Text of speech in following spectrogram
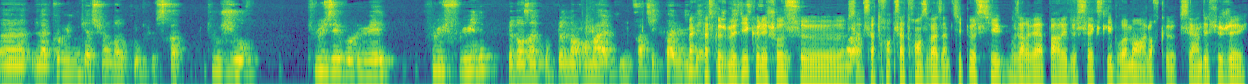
euh, la communication dans le couple sera toujours plus évoluée, plus fluide que dans un couple normal qui ne pratique pas le Ben, parce que je me dis que les choses, Voilà. ça, ça transvase un petit peu. Si vous arrivez à parler de sexe librement, alors que c'est un des sujets,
